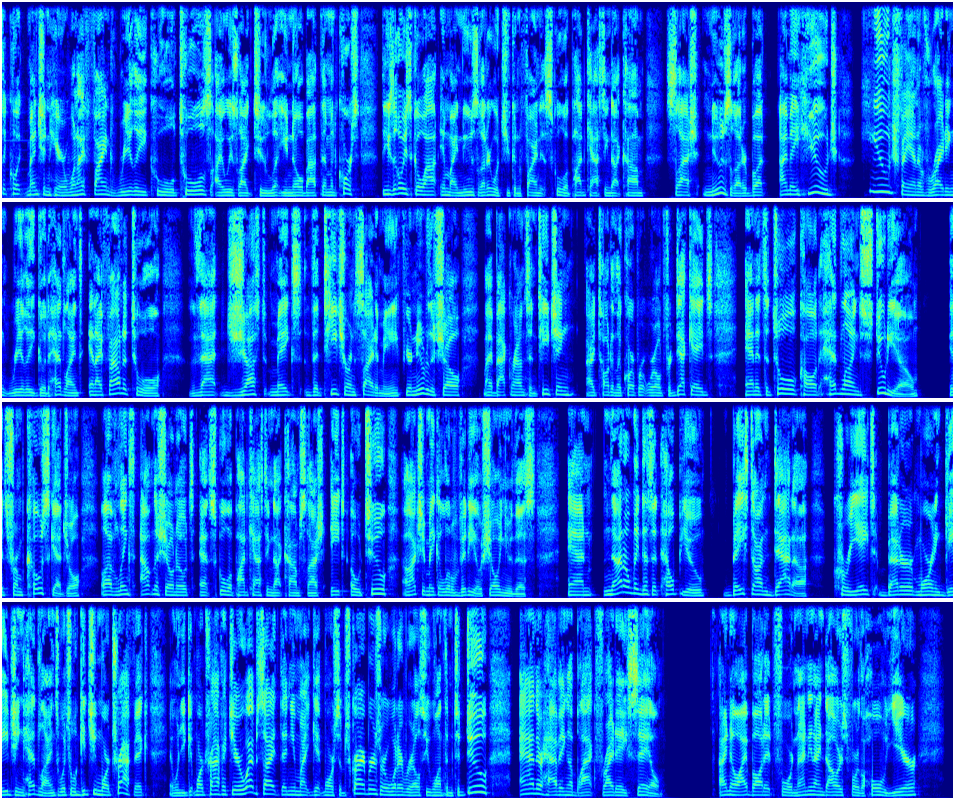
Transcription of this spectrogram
just a quick mention here. When I find really cool tools, I always like to let you know about them. And of course, these always go out in my newsletter, which you can find at schoolofpodcasting.com slash newsletter. But I'm a huge, huge fan of writing really good headlines. And I found a tool that just makes the teacher inside of me. If you're new to the show, my background's in teaching. I taught in the corporate world for decades and it's a tool called Headline Studio. It's from CoSchedule. I'll have links out in the show notes at schoolofpodcasting.com slash 802. I'll actually make a little video showing you this. And not only does it help you based on data create better, more engaging headlines, which will get you more traffic. And when you get more traffic to your website, then you might get more subscribers or whatever else you want them to do. And they're having a Black Friday sale. I know I bought it for $99 for the whole year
